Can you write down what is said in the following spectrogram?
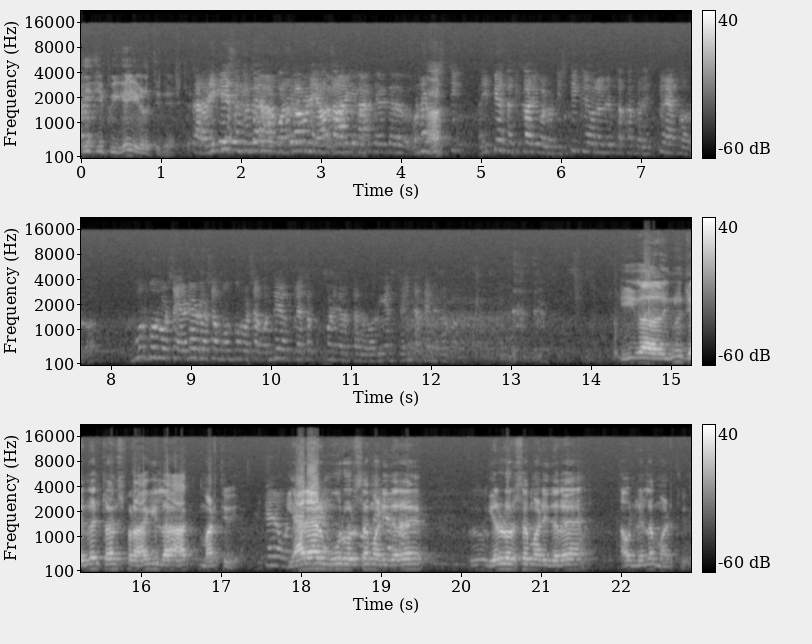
ಡಿಜಿಪಿಗೆ ಹೇಳ್ತೀನಿ ಅಷ್ಟೇ ಸರ್ ಐಪಿಎಸ್ ಅಧಿಕಾರಿಗಳ ವರ್ಗಾವಣೆ ಯಾವ ತರ ಆಗಿದೆ? ಅಂತ ಹೇಳ್ತಾರೆ ಅವರು. ಮೊನ್ನೆ ಹಾ? ಡಿಸ್ಟಿ ಐಪಿಎಸ್ ಅಧಿಕಾರಿಗಳು ಡಿಸ್ಟಿಕ್ ಲೆವೆಲ್ ಅಲ್ಲಿ ಇರ್ತಕ್ಕಂಥ ಎಸ್ ಅವರು ಮೂರ್ ಮೂರು ವರ್ಷ ಎರಡೆರಡು ವರ್ಷ ಮೂರ್ ಮೂರು ವರ್ಷ ಒಂದೇ ಪ್ಲೇಸ್ ಕುತ್ಕೊಂಡಿದ್ದಾರೆ ಸರ್ ಅವ್ರಿಗೆ ಏನ್ ಚೇಂಜಸ್ ಏನಿರಲ್ಲ ಈಗ ಇನ್ನು ಜನರಲ್ ಟ್ರಾನ್ಸ್ಫರ್ ಆಗಿಲ್ಲ ಹಾಕ್ ಮಾಡ್ತೀವಿ. ಯಾರ್ಯಾರು ಮೂರು ವರ್ಷ ಮಾಡಿದ್ದಾರೆ ಎರಡು ವರ್ಷ ಮಾಡಿದ್ದಾರೆ ಅವ್ರನ್ನೆಲ್ಲ ಮಾಡ್ತೀವಿ.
